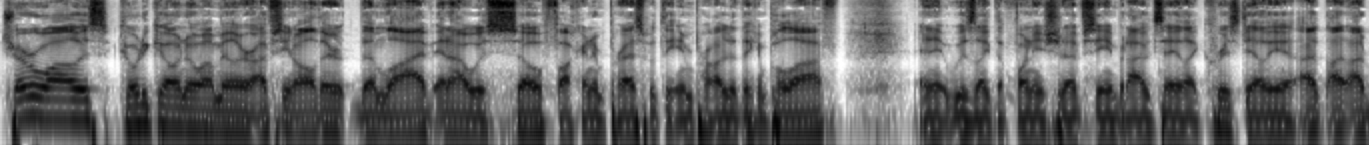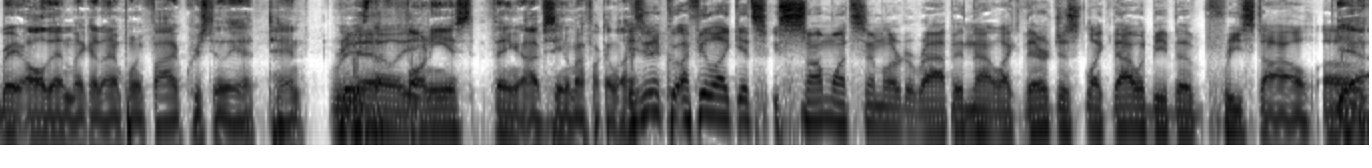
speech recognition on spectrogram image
Trevor Wallace, Cody Ko, Noel Miller. I've seen all their them live, and I was so fucking impressed with the improv that they can pull off. And it was like the funniest shit I've seen. But I would say like Chris D'Elia, I, I, I'd rate all them like a nine point five. Chris D'Elia ten. It was Really? the funniest thing I've seen in my fucking life. Isn't it cool? I feel like it's somewhat similar to rap in that, like, they're just like that would be the freestyle of, Yeah.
